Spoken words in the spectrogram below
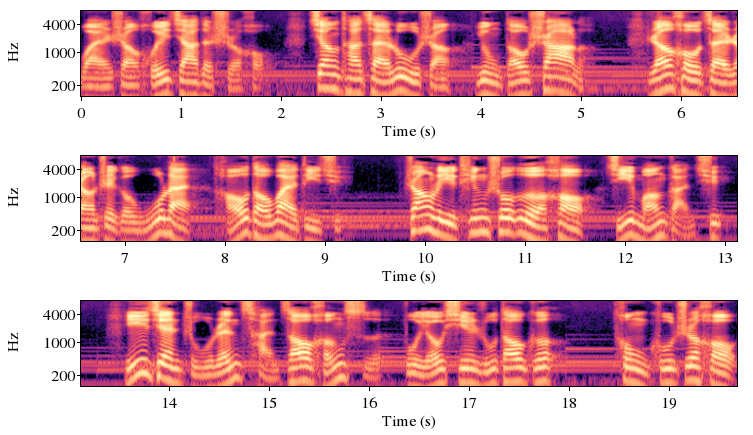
晚上回家的时候，将他在路上用刀杀了，然后再让这个无赖逃到外地去。张丽听说噩耗，急忙赶去，一见主人惨遭横死，不由心如刀割，痛哭之后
